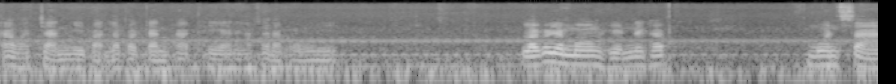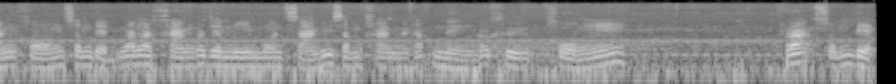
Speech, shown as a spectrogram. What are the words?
ท่าพระจันทร์มีบัตรรับประกันพระแท้นะครับสำหรับองค์นี้ เราก็จะมองเห็นนะครับ มวลสารของสมเด็จวัดระฆังก็จะมีมวลสารที่สำคัญนะครับหนึ่งก็คือผง พระสมเด็จ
